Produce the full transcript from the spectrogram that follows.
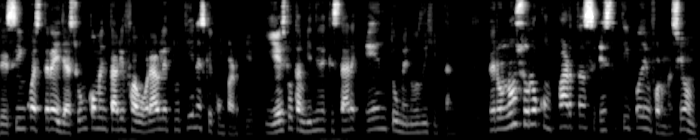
de cinco estrellas, un comentario favorable, tú tienes que compartir. Y esto también tiene que estar en tu menú digital. Pero no solo compartas este tipo de información,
